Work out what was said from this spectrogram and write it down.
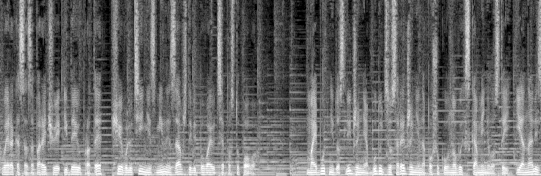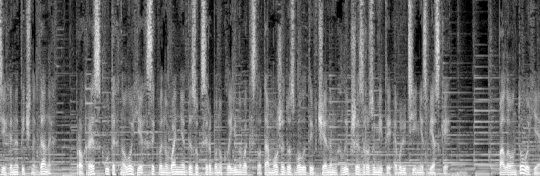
Хвейракаса заперечує ідею про те, що еволюційні зміни завжди відбуваються поступово. Майбутні дослідження будуть зосереджені на пошуку нових скам'янілостей і аналізі генетичних даних. Прогрес у технологіях секвенування дезоксирибонуклеїнова кислота може дозволити вченим глибше зрозуміти еволюційні зв'язки. Палеонтологія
